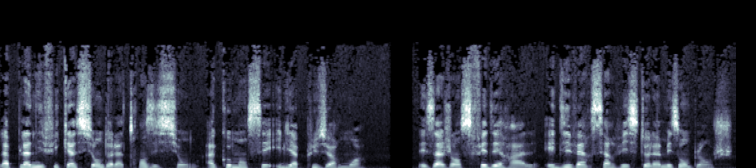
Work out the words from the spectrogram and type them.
La planification de la transition a commencé il y a plusieurs mois. Les agences fédérales et divers services de la Maison Blanche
